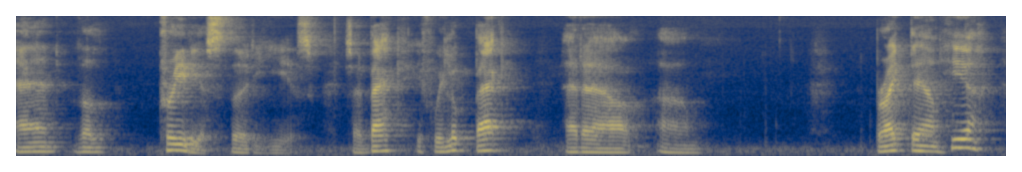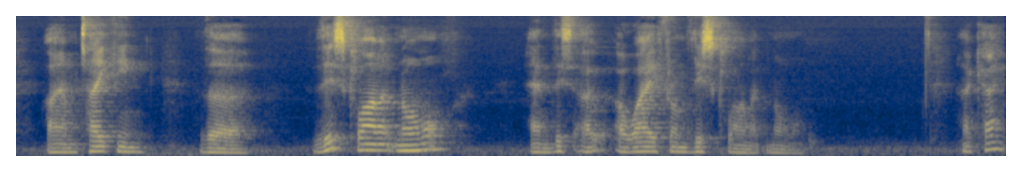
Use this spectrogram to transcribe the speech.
and the previous 30 years. So back, if we look back at our um, breakdown here, I am taking the this climate normal and this away from this climate normal. Okay?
